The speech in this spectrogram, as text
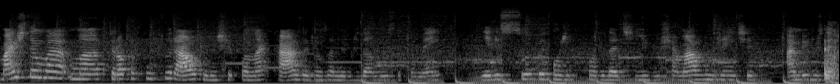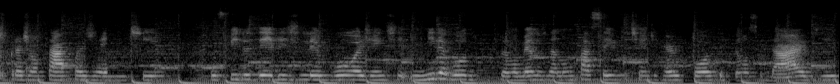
mais ter uma, uma troca cultural, que a gente ficou na casa de uns amigos da Lúcia também. E eles super convidativos, chamavam gente, amigos deles para jantar com a gente. O filho deles levou a gente, me levou, pelo menos, né, num passeio que tinha de Harry Potter pela cidade.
